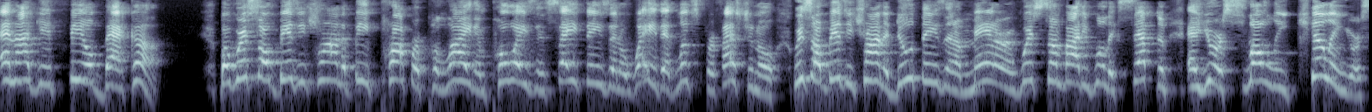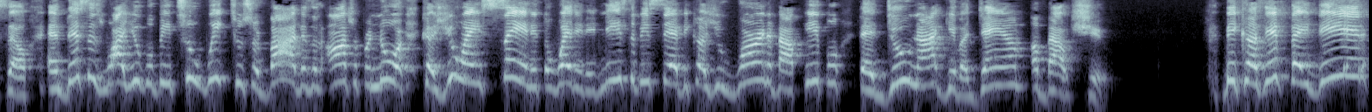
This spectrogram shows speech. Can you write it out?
and I get filled back up. But we're so busy trying to be proper, polite, and poised and say things in a way that looks professional. We're so busy trying to do things in a manner in which somebody will accept them, and you're slowly killing yourself. And this is why you will be too weak to survive as an entrepreneur because you ain't saying it the way that it needs to be said because you worrying about people that do not give a damn about you. Because if they did,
